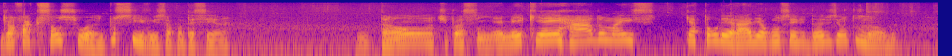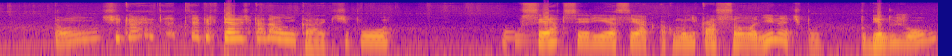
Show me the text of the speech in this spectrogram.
de uma facção sua. É impossível isso acontecer, né? Então, tipo assim, é meio que é errado, mas que é tolerado em alguns servidores e outros não, né? Então fica a critério de cada um, cara. Que tipo. O certo seria ser a, a comunicação ali, né? Tipo, dentro do jogo.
